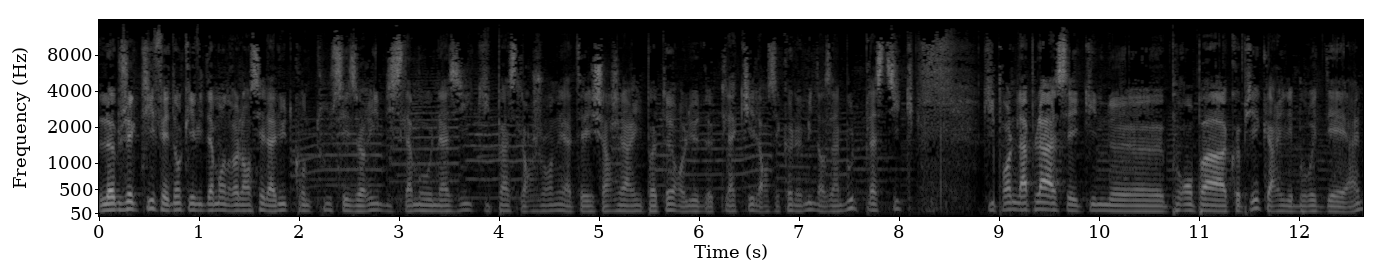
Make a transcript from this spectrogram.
L'objectif est donc évidemment de relancer la lutte contre tous ces horribles islamo-nazis qui passent leur journée à télécharger Harry Potter au lieu de claquer leurs économies dans un bout de plastique qui prend de la place et qu'ils ne pourront pas copier car il est bourré de DRM.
